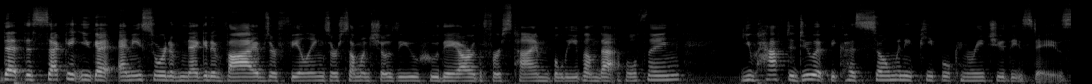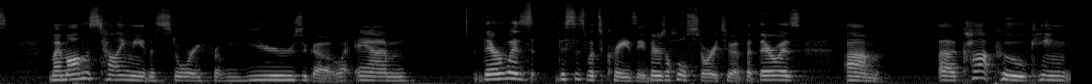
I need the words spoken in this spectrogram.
That the second you get any sort of negative vibes or feelings, or someone shows you who they are the first time, believe them, that whole thing, you have to do it because so many people can reach you these days. My mom was telling me the story from years ago, and there was this is what's crazy. There's a whole story to it, but there was um, a cop who came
